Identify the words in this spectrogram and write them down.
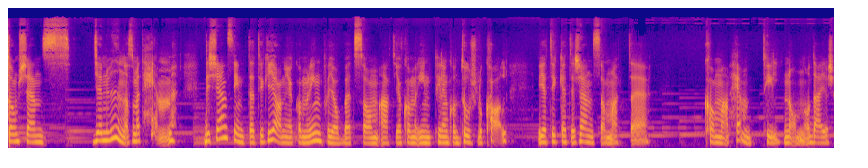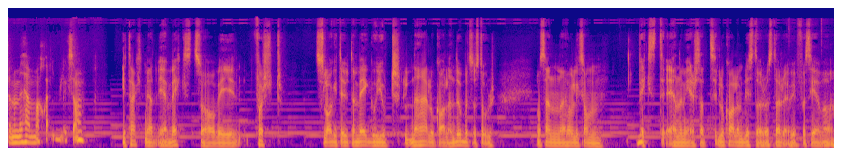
De känns genuina, som ett hem. Det känns inte, tycker jag, när jag kommer in på jobbet som att jag kommer in till en kontorslokal. Jag tycker att det känns som att eh, komma hem till någon och där jag känner mig hemma själv. Liksom. I takt med att vi har växt så har vi först slagit ut en vägg och gjort den här lokalen dubbelt så stor. Och sen har vi liksom växt ännu mer så att lokalen blir större och större. Vi får se vad,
